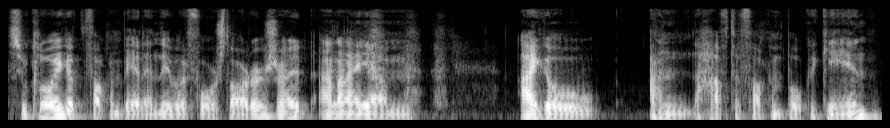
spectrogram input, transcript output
So Chloe got fucking bait in there about four starters, right? And I um, I go and have to fucking book again.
